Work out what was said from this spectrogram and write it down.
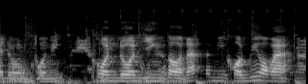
ยโดนคน คนโดนยิงต่อนะมีคนวิ่งออกมามา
